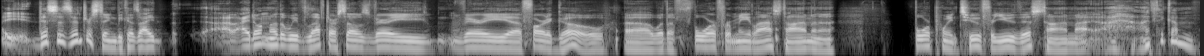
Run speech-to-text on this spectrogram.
this is interesting because I I don't know that we've left ourselves very very uh, far to go uh, with a four for me last time and a four point two for you this time. I I, I think I'm.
